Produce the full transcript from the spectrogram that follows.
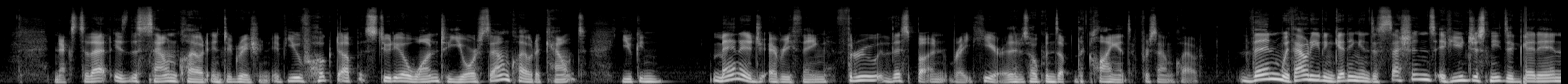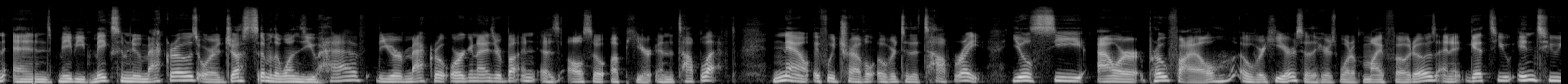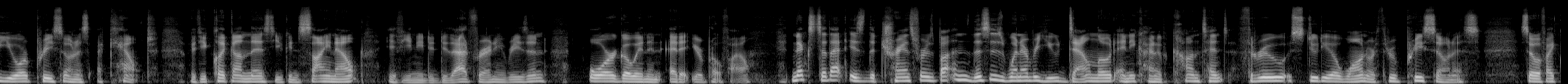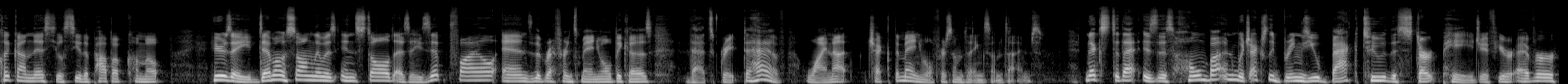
Next to that is the SoundCloud integration. If you've hooked up Studio One to your SoundCloud account, you can manage everything through this button right here. It just opens up the client for SoundCloud. Then, without even getting into sessions, if you just need to get in and maybe make some new macros or adjust some of the ones you have, your macro organizer button is also up here in the top left. Now, if we travel over to the top right, you'll see our profile over here. So here's one of my photos, and it gets you into your PreSonus account. If you click on this, you can sign out if you need to do that for any reason, or go in and edit your profile. Next to that is the transfers button. This is whenever you download any kind of content through Studio One or through PreSonus. So if I click on this, you'll see the pop-up come up. Here's a demo song that was installed as a zip file and the reference manual because that's great to have. Why not check the manual for something sometimes? Next to that is this home button, which actually brings you back to the start page. If you're ever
